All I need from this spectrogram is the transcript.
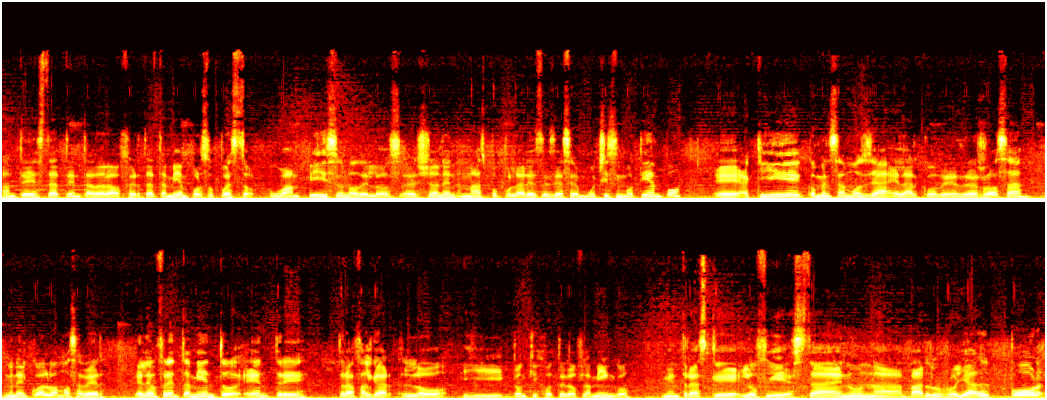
ante esta tentadora oferta. También, por supuesto, One Piece, uno de los eh, shonen más populares desde hace muchísimo tiempo. Eh, aquí comenzamos ya el arco de Rosa en el cual vamos a ver el enfrentamiento entre Trafalgar Law y Don Quijote de Flamingo, mientras que Luffy está en una Battle Royale por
